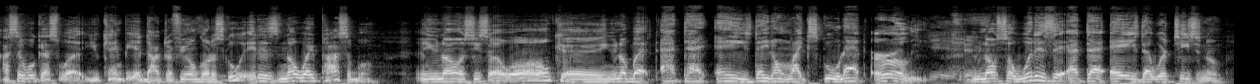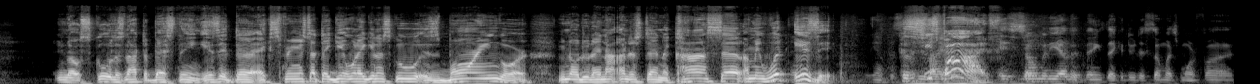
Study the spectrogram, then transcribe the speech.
I said, well, guess what? You can't be a doctor if you don't go to school. It is no way possible. And, you know, and she said, well, okay. You know, but at that age, they don't like school that early. Yeah. You know, so what is it at that age that we're teaching them? You know, school is not the best thing. Is it the experience that they get when they get in school is boring, or you know, do they not understand the concept? I mean, what is it? Because she's five. It's so many other things they could do that's so much more fun.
